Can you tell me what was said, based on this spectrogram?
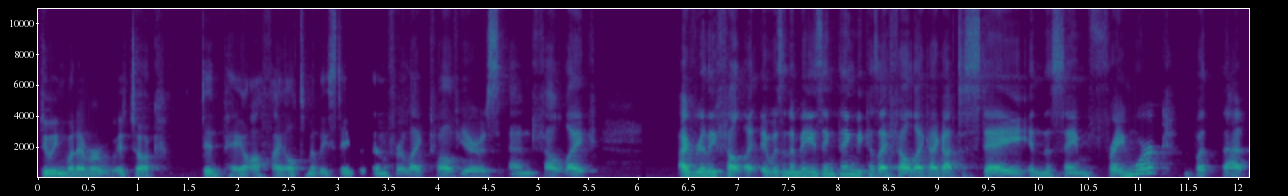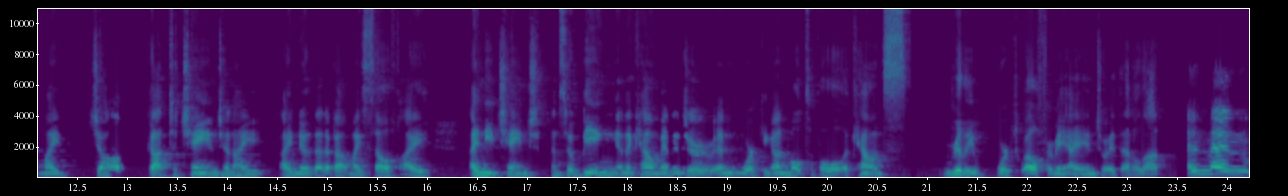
doing whatever it took did pay off. I ultimately stayed with them for like 12 years and felt like I really felt like it was an amazing thing because I felt like I got to stay in the same framework, but that my job got to change. And I, I know that about myself. I, I need change. And so being an account manager and working on multiple accounts really worked well for me. I enjoyed that a lot. And then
